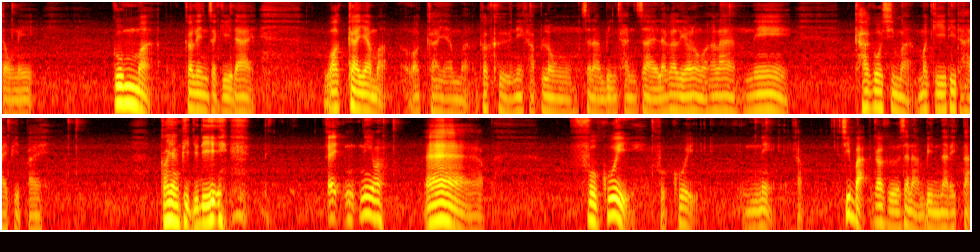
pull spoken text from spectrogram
ตรงนี้ กุมมะก็เล่นสกีได้ วักายามะวักายามะก็คือนี่ครับลงสนามบินคันไซแล้วก็เลี้ยวลงมาข้างล่าง นี่คาโกชิมะเมื่อกี้ที่ทายผิดไป ก็ยังผิดอยู่ดี เอ้ยนี่มาอ่าครับฟุกุยฟุกุยนี่ครับ ชิบะก็คือสนามบินนาริตะ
